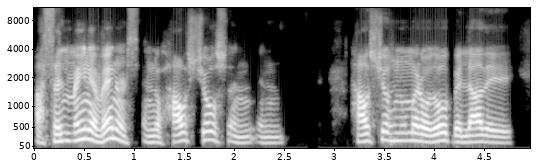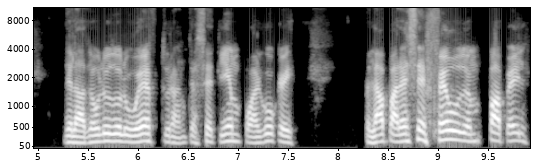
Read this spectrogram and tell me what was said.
hacer main eventers en los house shows, en, en house shows número dos, ¿verdad? De, de la WWF durante ese tiempo, algo que, ¿verdad? Parece feudo en papel,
